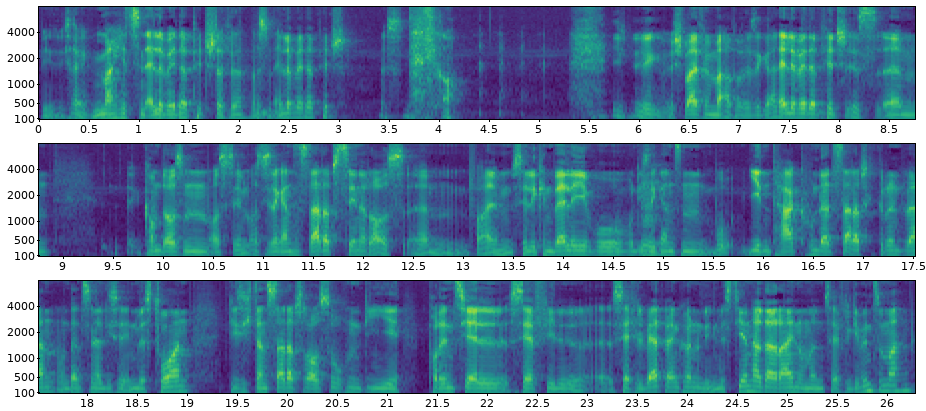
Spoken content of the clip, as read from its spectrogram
wie, wie, wie mache ich jetzt den Elevator-Pitch dafür? Was ist ein Elevator-Pitch? Ist, ich, schweife mal ab, aber ist egal. Elevator-Pitch ist, ähm, kommt aus dem, aus dem, aus dieser ganzen Startup-Szene raus, ähm, vor allem Silicon Valley, wo, wo diese ganzen, wo jeden Tag 100 Startups gegründet werden und dann sind halt diese Investoren, die sich dann Startups raussuchen, die potenziell sehr viel, äh, sehr viel wert werden können und die investieren halt da rein, um dann sehr viel Gewinn zu machen.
